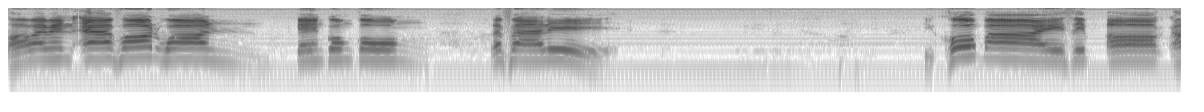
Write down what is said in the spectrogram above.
ต่อไปเป็นแอร์ฟอร์ดวันเก่งกงกง และแฟรี่ที่โค้งไปสิบออกท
